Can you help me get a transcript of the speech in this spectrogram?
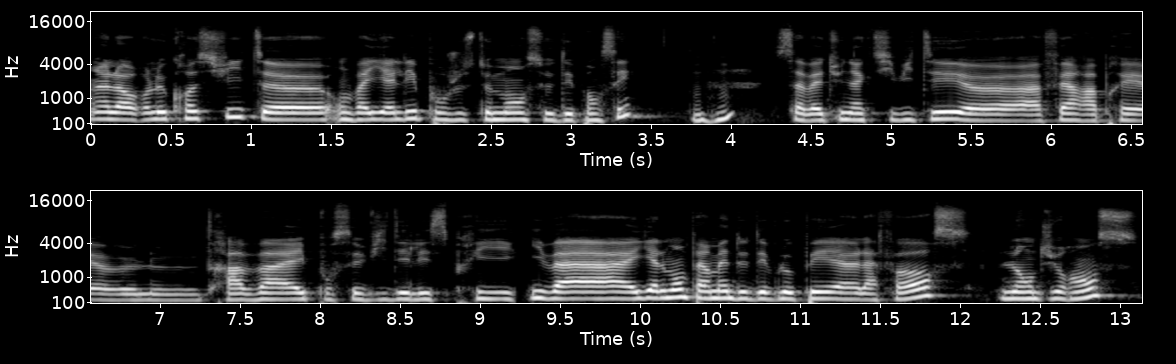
Alors, le CrossFit, euh, on va y aller pour justement se dépenser. Mhm. Ça va être une activité euh, à faire après le travail pour se vider l'esprit. Il va également permettre de développer la force, l'endurance,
